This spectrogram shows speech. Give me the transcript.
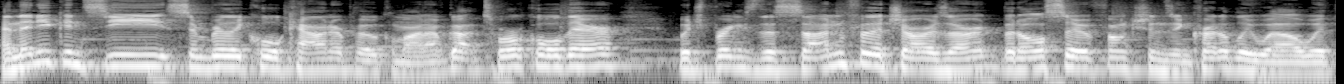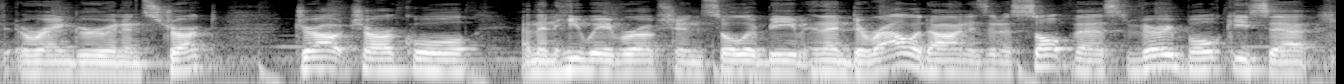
And then you can see some really cool counter Pokemon. I've got Torkoal there, which brings the Sun for the Charizard, but also functions incredibly well with Oranguru and Instruct. Drought Torkoal, and then Heatwave Eruption, Solar Beam, and then Duraludon is an Assault Vest, very bulky set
